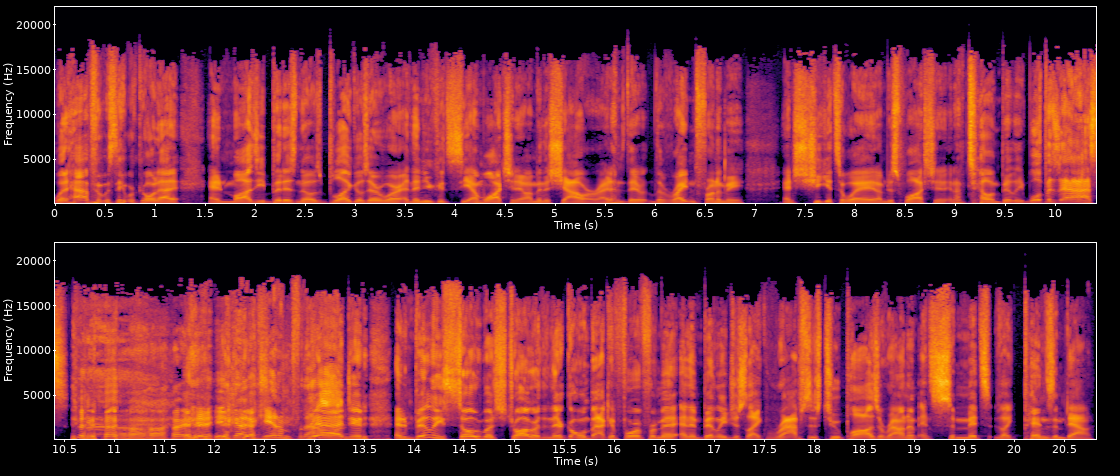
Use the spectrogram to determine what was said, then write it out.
what happened was they were going at it, and Mozzie bit his nose. Blood goes everywhere, and then you could see. I'm watching it. I'm in the shower, right? I'm there, they're right in front of me, and she gets away, and I'm just watching it, and I'm telling Billy, whoop his ass. you gotta get him for that. yeah, one. dude. And Billy's so much stronger than they're going back and forth for a minute, and then Bentley just like wraps his two paws around him and submits, like pins him down,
